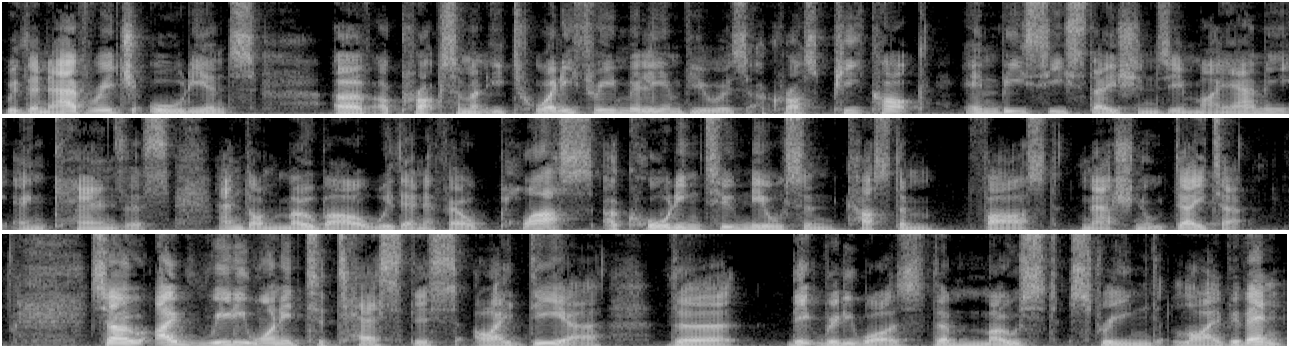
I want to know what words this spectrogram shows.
with an average audience of approximately 23 million viewers across Peacock, NBC stations in Miami and Kansas, and on mobile with NFL Plus, according to Nielsen Custom Fast National Data. So I really wanted to test this idea that it really was the most streamed live event.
